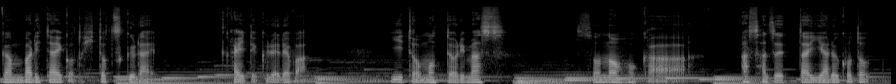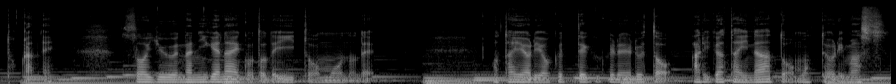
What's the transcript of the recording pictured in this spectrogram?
頑張りたいこと一つくらい書いてくれればいいと思っております。その他、朝絶対やることかね、そういう何気ないことでいいと思うので、お便り送ってくれるとありがたいなと思っております。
